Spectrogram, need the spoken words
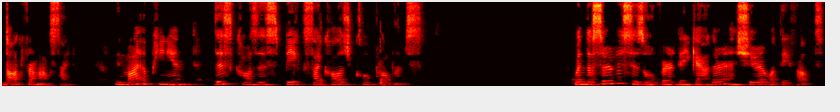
not from outside. In my opinion, this causes big psychological problems. When the service is over, they gather and share what they felt.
